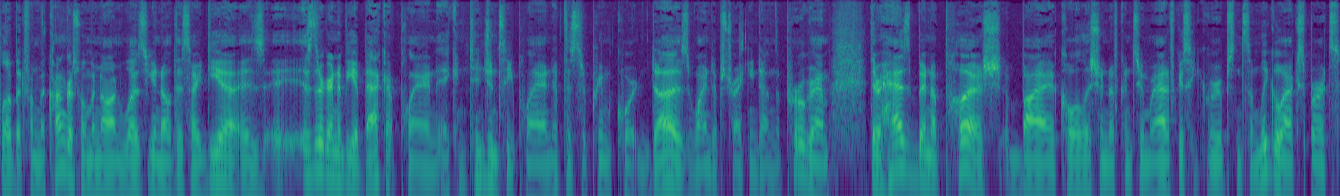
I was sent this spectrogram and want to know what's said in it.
little bit from the congresswoman on was, you know, this idea is is there going to be a backup plan, a contingency plan if the Supreme Court does wind up striking down the program? There has been a push by a coalition of consumer advocacy groups and some legal experts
